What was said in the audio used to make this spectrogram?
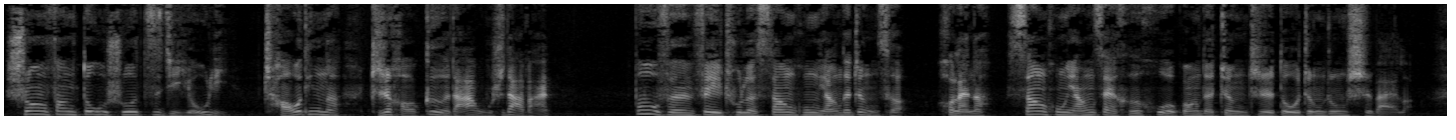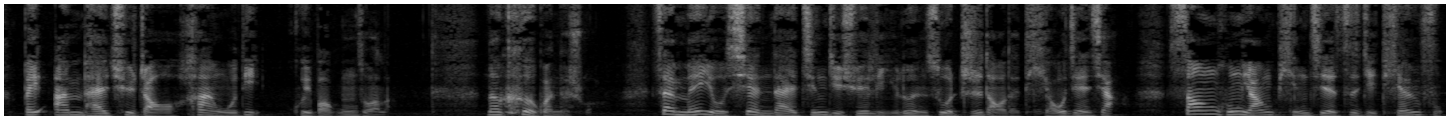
双方都说自己有理。朝廷呢，只好各打五十大板。部分废除了桑弘羊的政策。后来呢，桑弘羊在和霍光的政治斗争中失败了，被安排去找汉武帝汇报工作了。那客观的说，在没有现代经济学理论做指导的条件下，桑弘羊凭借自己天赋，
